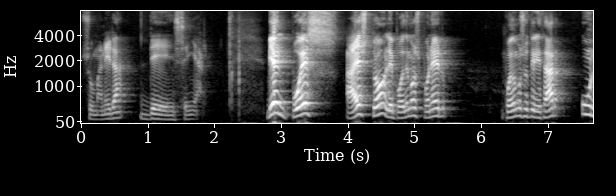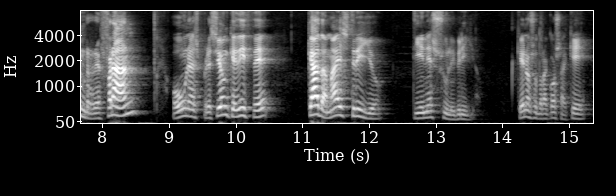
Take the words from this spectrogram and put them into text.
su manera de enseñar. Bien, pues a esto le podemos poner, podemos utilizar un refrán o una expresión que dice, cada maestrillo tiene su librillo, que no es otra cosa que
